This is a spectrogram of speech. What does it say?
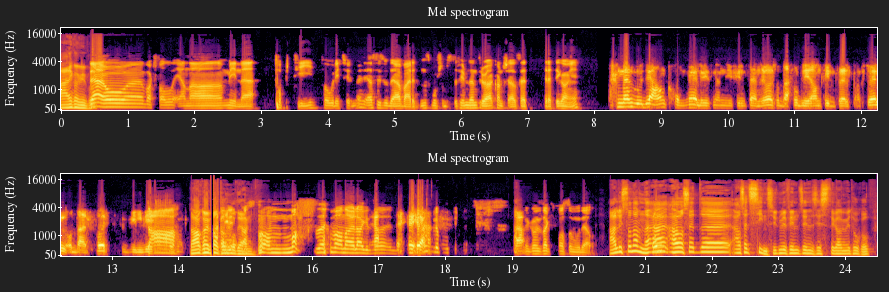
Nei, det kan vi ikke Det på. er jo eh, i hvert fall en av mine topp ti favorittfilmer. Jeg syns jo det er verdens morsomste film. Den tror jeg kanskje jeg har sett 30 ganger. Men Woody Allen kommer heldigvis med en ny film senere i år, så derfor blir han filmfrelst aktuell, og derfor vil vi Da! Da kan vi prate om Woody Allen. masse hva han har laget. så- Ja. Ja. Det kan vi snakke masse om Woody Allen. Jeg har lyst til å nevne, jeg, jeg, har sett, eh, jeg har sett sinnssykt mye film siden siste gang vi tok opp.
